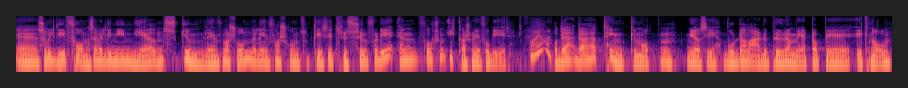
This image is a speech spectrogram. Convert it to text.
så vil de få med seg veldig mye mer av den skumle informasjonen, eller informasjonen som tilsier trussel for de, enn folk som ikke har så mye fobier. Oh, ja. Og Der har tenkemåten mye å si. Hvordan er du programmert oppi i knollen?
